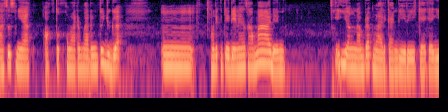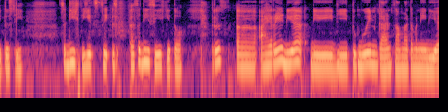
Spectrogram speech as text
kasusnya waktu kemarin-kemarin itu juga hmm, ada kejadian yang sama dan yang nabrak melarikan diri kayak kayak gitu sih. Sedih sih, eh, sedih sih gitu. Terus uh, akhirnya dia di ditungguin kan sama temennya dia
